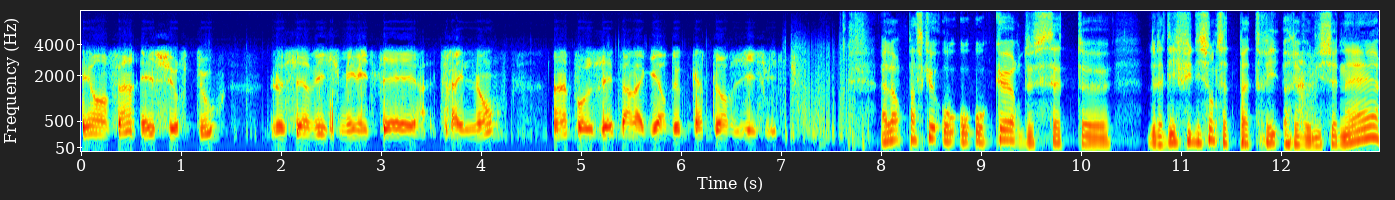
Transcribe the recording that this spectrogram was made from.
et enfin et surtout le service militaire très long imposé par la guerre de 14-18. Alors, parce que au, cœur de cette euh, de la définition de cette patrie révolutionnaire,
